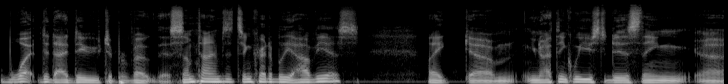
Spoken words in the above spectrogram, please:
what did I do to provoke this? Sometimes it's incredibly obvious like um, you know i think we used to do this thing uh,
